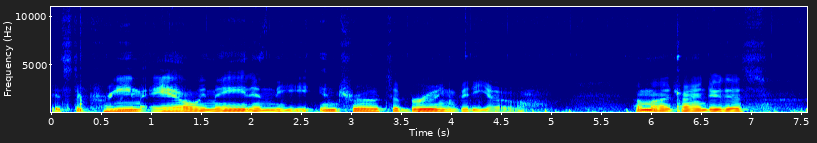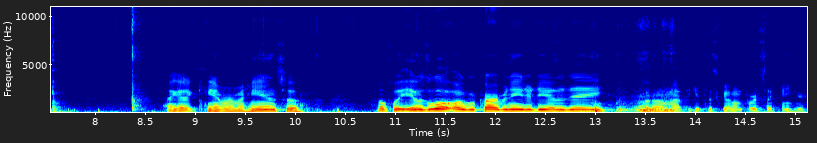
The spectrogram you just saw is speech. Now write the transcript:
It's the cream ale we made in the intro to brewing video. I'm gonna try and do this. I got a camera in my hand, so hopefully it was a little overcarbonated the other day. Hold on, I'm about to get this going for a second here.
